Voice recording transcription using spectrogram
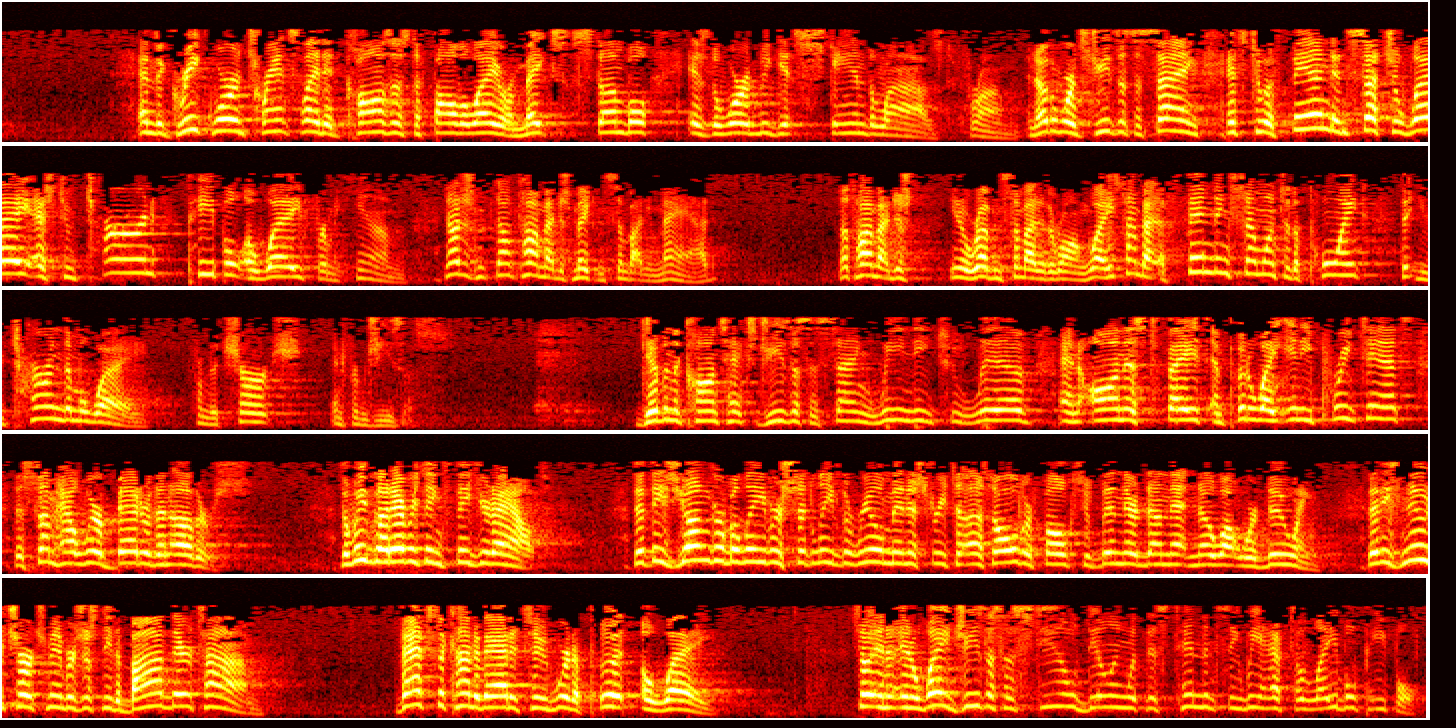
And the Greek word translated causes to fall away or makes stumble is the word we get scandalized from. In other words, Jesus is saying it's to offend in such a way as to turn people away from Him. Not just not talking about just making somebody mad. Not talking about just, you know, rubbing somebody the wrong way. He's talking about offending someone to the point that you turn them away from the church and from Jesus. Given the context, Jesus is saying we need to live an honest faith and put away any pretense that somehow we're better than others. That we've got everything figured out. That these younger believers should leave the real ministry to us older folks who've been there, done that, know what we're doing. That these new church members just need to bide their time. That's the kind of attitude we're to put away. So, in a, in a way, Jesus is still dealing with this tendency we have to label people.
